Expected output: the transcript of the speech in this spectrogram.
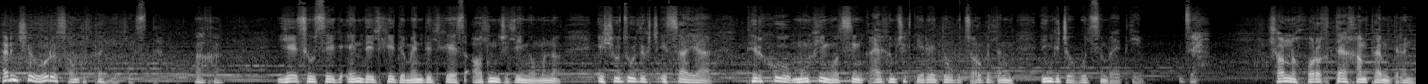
Харин чи өөрөө сонголтоо хийх ёстой. Ахаа Есүсийг энэ дэлхийд мэндэлхээс олон жилийн өмнө иш үзүүлэгч Исая тэрхүү мөнхийн улсын гайхамшигт ирээдүг зураглан ингэж өгүүлсэн байдгийг. За. Шон хурагтай хамт амьдран,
